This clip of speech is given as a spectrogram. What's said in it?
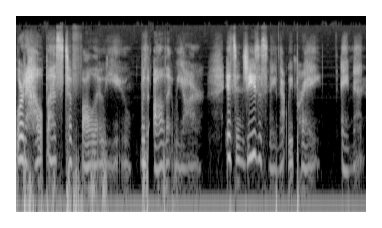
Lord, help us to follow you with all that we are. It's in Jesus' name that we pray. Amen.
